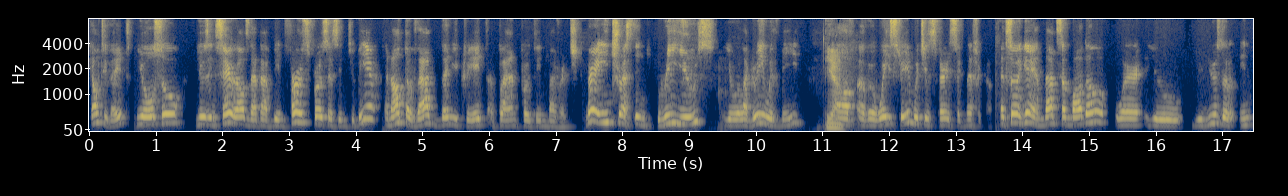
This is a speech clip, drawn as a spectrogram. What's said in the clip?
cultivate, you also using cereals that have been first processed into beer. And out of that, then you create a plant protein beverage. Very interesting reuse. You will agree with me yeah. of, of a waste stream, which is very significant. And so again, that's a model where you you use the in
